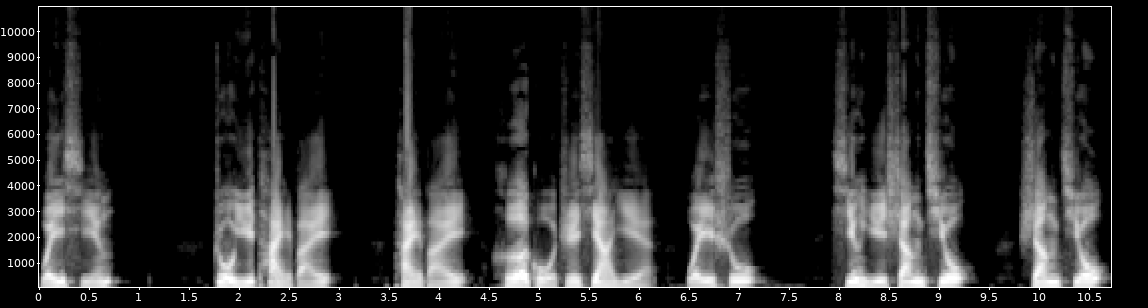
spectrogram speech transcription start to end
为行。注于太白，太白合谷之下也，为枢。行于商丘，商丘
